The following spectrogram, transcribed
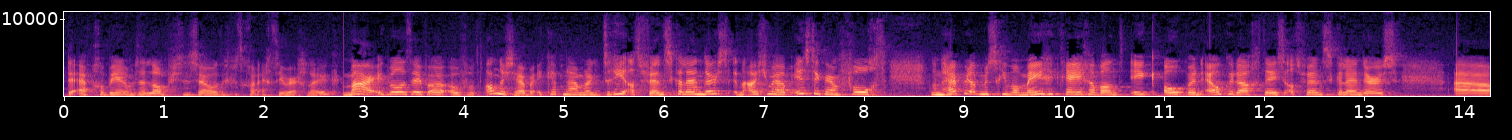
de app proberen met de lampjes en zo. Want ik vind het gewoon echt heel erg leuk. Maar ik wil het even over wat anders hebben. Ik heb namelijk drie adventskalenders. En als je mij op Instagram volgt, dan heb je dat misschien wel meegekregen. Want ik open elke dag deze adventskalenders uh,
